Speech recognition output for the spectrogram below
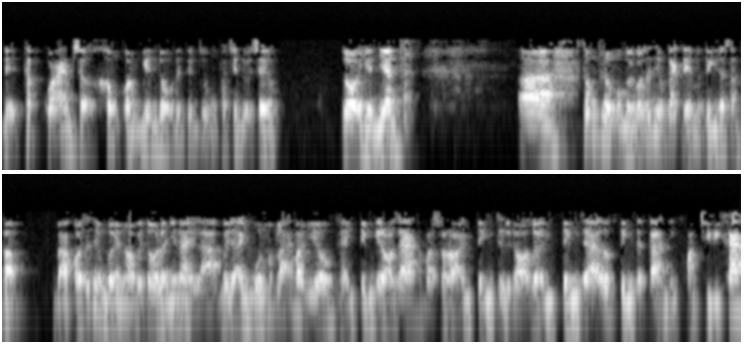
để thấp quá em sợ không còn biên độ để tuyển dụng phát triển đội sale. Rồi hiển nhiên. À, thông thường mọi người có rất nhiều cách để mà tính giá sản phẩm và có rất nhiều người nói với tôi là như này là bây giờ anh muốn mức lãi bao nhiêu thì anh tính cái đó ra và sau đó anh tính từ đó rồi anh tính ra ước tính tất cả những khoản chi phí khác.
